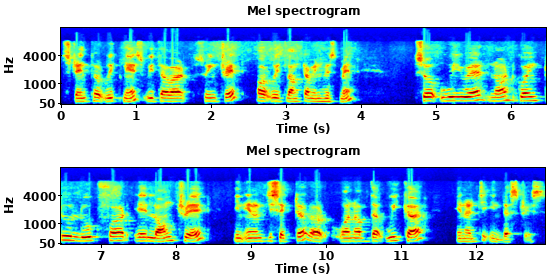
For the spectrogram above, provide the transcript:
strength or weakness with our swing trade or with long-term investment. So we were not going to look for a long trade in energy sector or one of the weaker energy industries.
